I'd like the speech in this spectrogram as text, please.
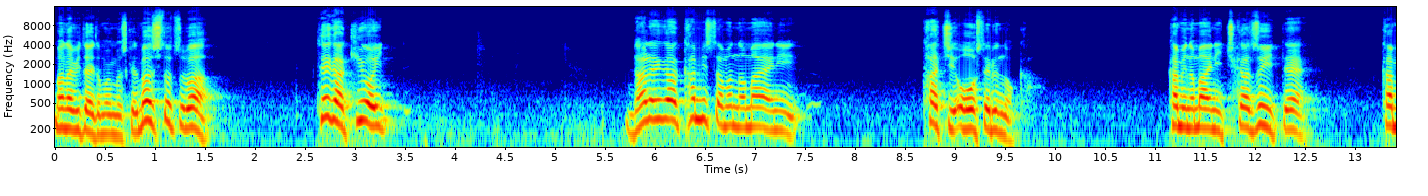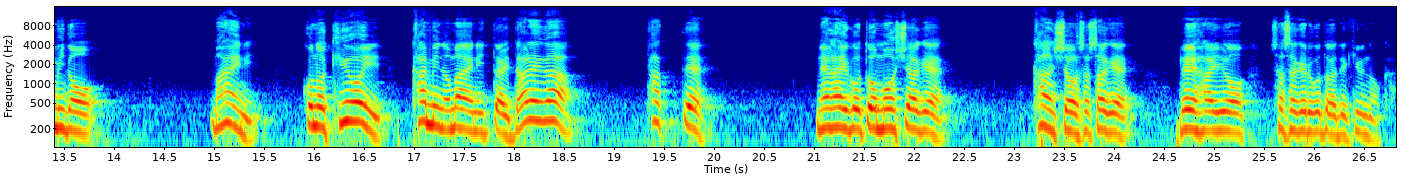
学びたいと思いますけどまず一つは手が清い。誰が神様の前に立ち仰せるのか。神の前に近づいて神の前にこの清い神の前に一体誰が立って願い事を申し上げ感謝を捧げ礼拝を捧げることができるのか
